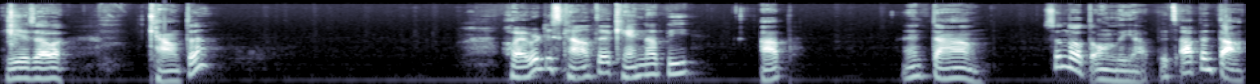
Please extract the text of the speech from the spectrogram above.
Here's our counter. However, this counter cannot be up and down. So not only up, it's up and down.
